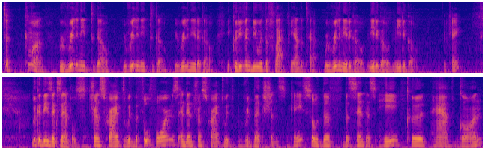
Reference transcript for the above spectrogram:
t, come on. We really need to go. We really need to go. We really need to go. It could even be with the flap, yeah, the tap. We really need to go, need to go, need to go. Okay? Look at these examples, transcribed with the full forms and then transcribed with reductions. Okay, so the the sentence he could have gone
